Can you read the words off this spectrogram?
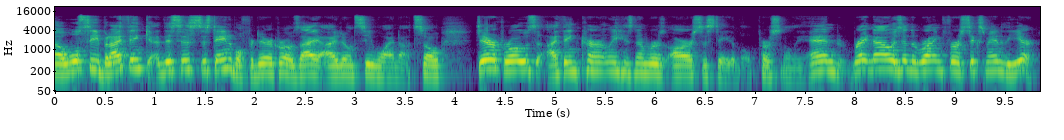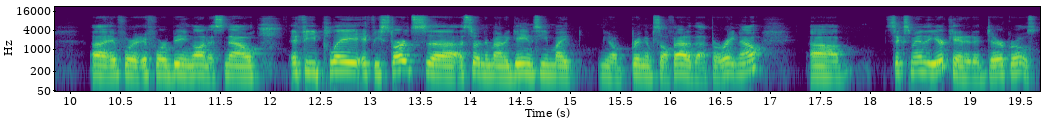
Uh, we'll see, but I think this is sustainable for Derrick Rose. I, I don't see why not. So, Derrick Rose, I think currently his numbers are sustainable, personally. And right now is in the running for six man of the year. Uh, if we're if we're being honest. Now, if he play if he starts uh, a certain amount of games, he might you know bring himself out of that. But right now, uh, six man of the year candidate Derrick Rose.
